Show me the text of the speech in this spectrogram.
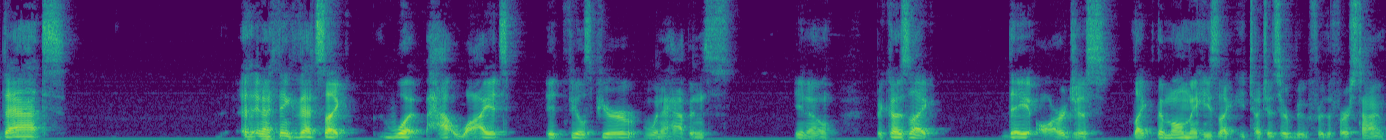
that and I think that's like what how why it's it feels pure when it happens, you know, because like they are just like the moment he's like he touches her boob for the first time,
